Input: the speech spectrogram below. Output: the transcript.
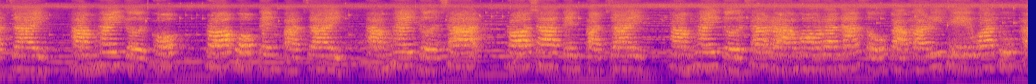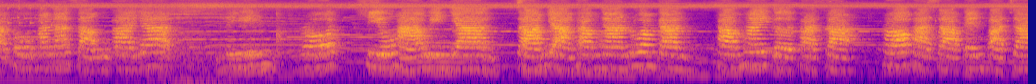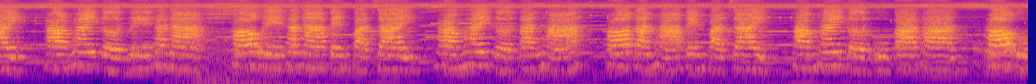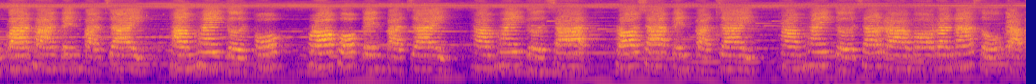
จจัยทำให้เกิดภพ เพราะภพเป็นปัจจัยทำให้เกิดชาติ เพราะชาติเป็นปัจจัยทำให้เกิดชารามรณะโสกาปาริเทวทุกขโทมนัสสาอุปายาตลิ้นรสชิวหาวิญญาณสามอย่างทำงานร่วมกันทำให้เกิดผัสสะ จจัยทำให้เกิดเวทนา เพราะเวทนาเป็นปัจจัยทำให้เกิดตัณหา เพราะตัณหาเป็นปัจจัยทำให้เกิดอุปาทาน เพราะอุปาทานเป็นปัจจัยทำให้เกิดภพ เพราะภพเป็นปัจจัยทำให้เกิดชาติ เพราะชาติเป็นปัจจัยทำให้เกิดชาราม ณโสกับ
